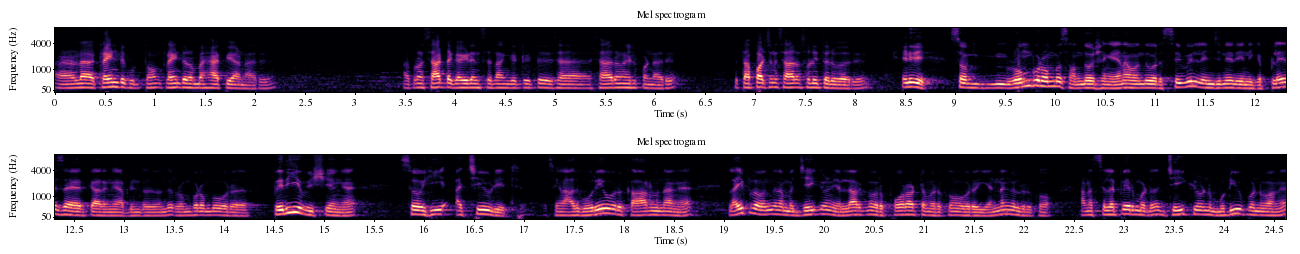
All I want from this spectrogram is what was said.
நல்லா கிளைண்ட்டு கொடுத்தோம். கிளைண்ட்டு ரொம்ப ஹாப்பியானார் அப்புறம் சார்ட்ட கைடன்ஸ் எல்லாம் கேட்டுட்டு சே சாரும் ஹெல்ப் பண்ணார். தப்பாச்சுன்னு சாரும் சொல்லி தருவார். எனிவே ஸோ ரொம்ப ரொம்ப சந்தோஷங்க. ஏன்னா வந்து ஒரு சிவில் இன்ஜினியர் இன்றைக்கி ப்ளேஸ் ஆகியிருக்காருங்க அப்படின்றது வந்து ரொம்ப ரொம்ப ஒரு பெரிய விஷயங்க. ஸோ ஹீ அச்சீவ்ட் இட் சரிங்களா? அதுக்கு ஒரே ஒரு காரணம் தாங்க. லைஃப்பில் வந்து நம்ம ஜெயிக்கணும் எல்லாருக்குமே ஒரு போராட்டம் இருக்கும் ஒரு எண்ணங்கள் இருக்கும். ஆனால் சில பேர் மட்டும் தான் ஜெயிக்கணும்னு முடிவு பண்ணுவாங்க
